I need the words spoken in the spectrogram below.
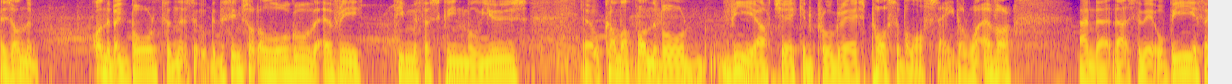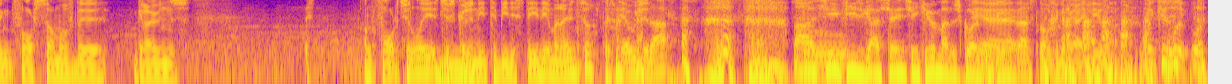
is on the on the big board, and it's the same sort of logo that every team with a screen will use. It will come up on the board, VAR check in progress, possible offside or whatever, and uh, that's the way it will be. I think for some of the grounds. Unfortunately, it's just going to need to be the stadium announcer that tells you that. Ah, see if he's got a sense of humour, it's got to yeah, be great. that's not going to be ideal. because look, look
